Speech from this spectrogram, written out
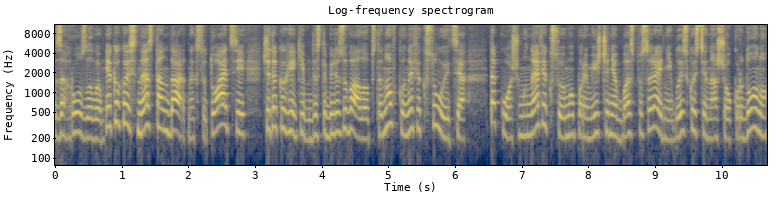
загрозливим. Якихось нестандартних ситуацій чи таких, які б дестабілізували обстановку, не фіксується. Також ми не фіксуємо переміщення в безпосередній близькості нашого кордону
